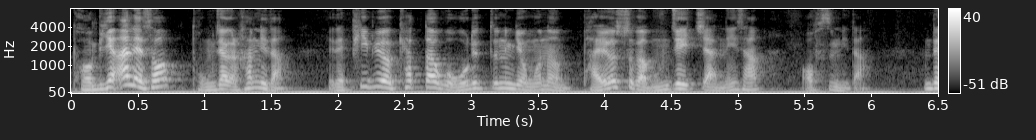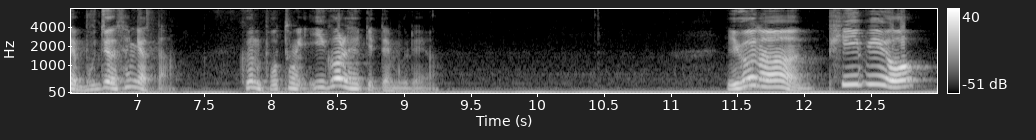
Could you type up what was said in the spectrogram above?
범위 안에서 동작을 합니다. 근데 PBO 켰다고 오류 뜨는 경우는 바이오스가 문제 있지 않는 이상 없습니다. 근데 문제가 생겼다 그건 보통 이걸 했기 때문에 그래요. 이거는 PBO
